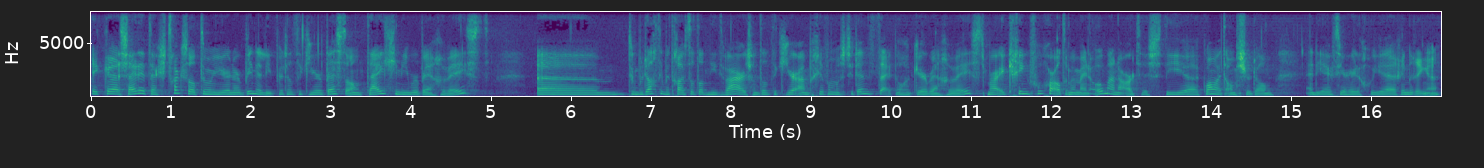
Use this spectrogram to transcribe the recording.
ik uh, zei dit er straks al toen we hier naar binnen liepen... dat ik hier best al een tijdje niet meer ben geweest. Ehm, toen bedacht ik me trouwens dat dat niet waar is... want dat ik hier aan het begin van mijn studententijd nog een keer ben geweest. Maar ik ging vroeger altijd met mijn oma naar Artis. Die kwam uit Amsterdam en die heeft hier hele goede herinneringen...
